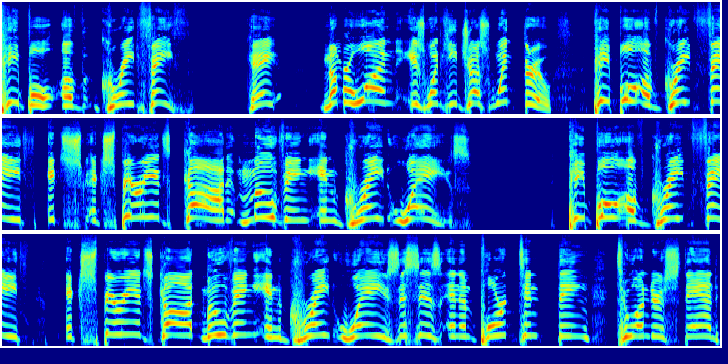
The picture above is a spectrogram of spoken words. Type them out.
people of great faith. Okay? Number one is what he just went through people of great faith experience God moving in great ways. People of great faith experience God moving in great ways. This is an important thing to understand.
